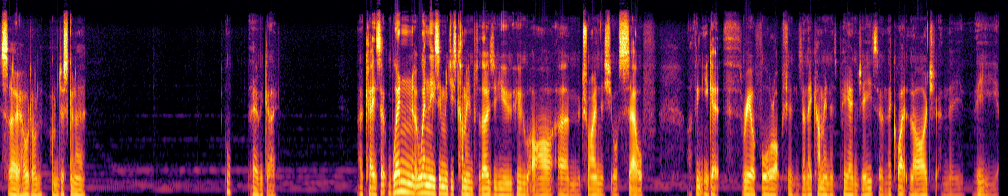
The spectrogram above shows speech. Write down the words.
So, hold on. I'm just to... Oh, there we go. Okay, so when when these images come in, for those of you who are um, trying this yourself, I think you get three or four options, and they come in as PNGs, and they're quite large, and the the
